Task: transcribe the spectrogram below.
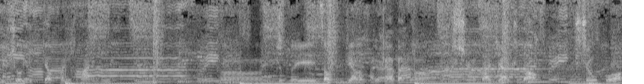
一首也比较欢快。所以造成这样的反差感呢，是让大家知道，生活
